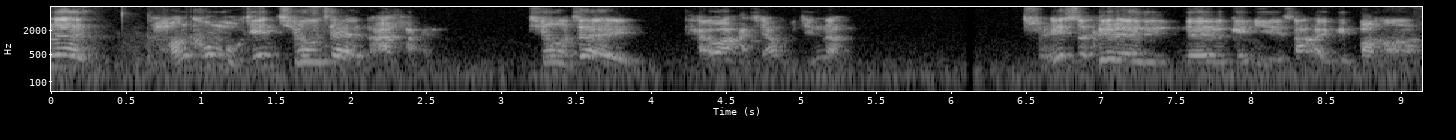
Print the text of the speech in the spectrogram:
那航空母舰就在南海，就在台湾海峡附近呢，随时可以来来给你上海给帮忙啊。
